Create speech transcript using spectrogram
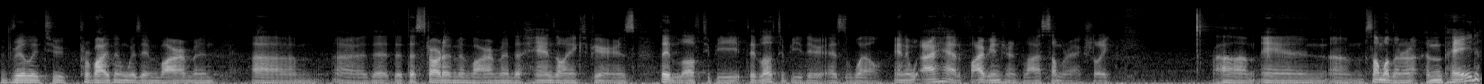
really to provide them with the environment um, uh, the, the, the startup environment, the hands-on experience, they love to be they love to be there as well. And I had five interns last summer actually, um, and um, some of them are unpaid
